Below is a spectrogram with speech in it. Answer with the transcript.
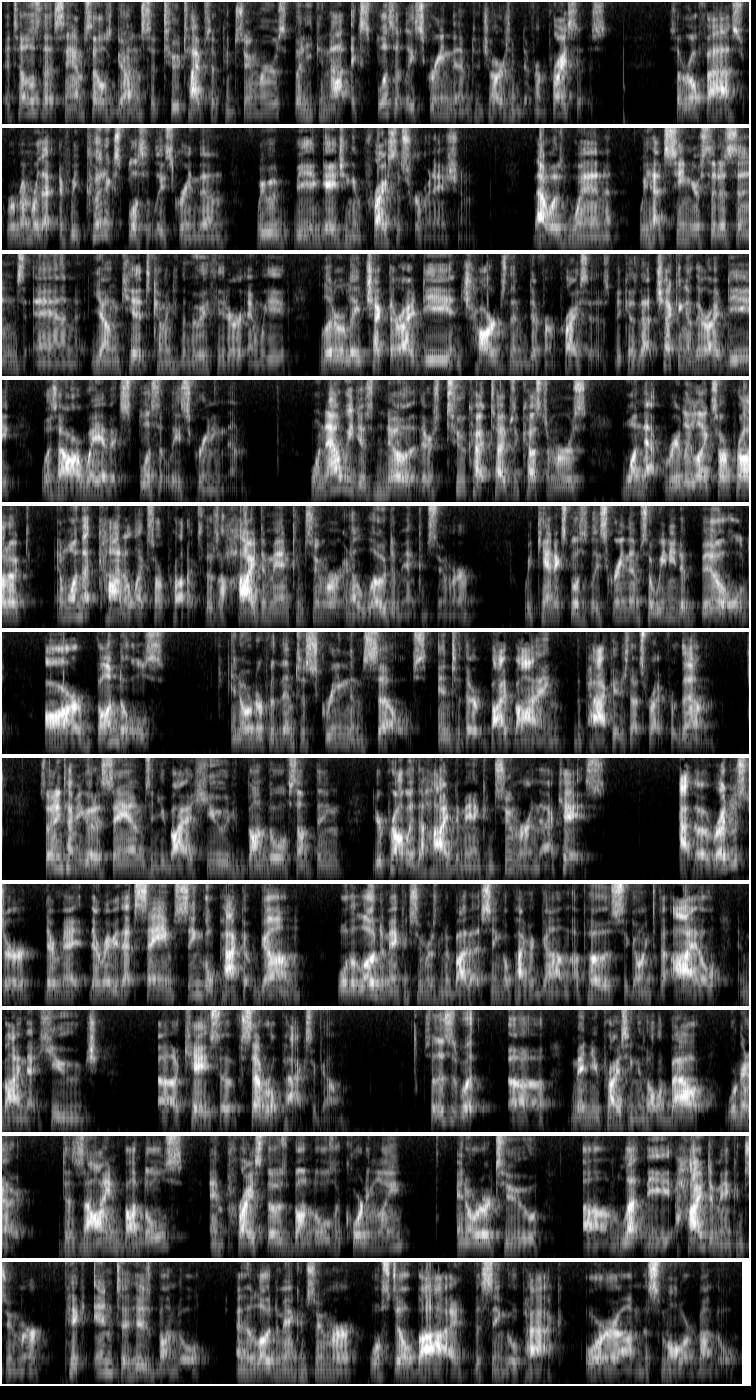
It tells us that Sam sells guns to two types of consumers, but he cannot explicitly screen them to charge them different prices. So, real fast, remember that if we could explicitly screen them, we would be engaging in price discrimination. That was when we had senior citizens and young kids coming to the movie theater and we literally checked their ID and charged them different prices because that checking of their ID was our way of explicitly screening them. Well, now we just know that there's two types of customers one that really likes our product and one that kind of likes our product. So there's a high demand consumer and a low demand consumer. We can't explicitly screen them, so we need to build our bundles in order for them to screen themselves into their by buying the package that's right for them. So anytime you go to Sam's and you buy a huge bundle of something, you're probably the high demand consumer in that case. At the register, there may there may be that same single pack of gum well, the low demand consumer is going to buy that single pack of gum opposed to going to the aisle and buying that huge uh, case of several packs of gum. So, this is what uh, menu pricing is all about. We're going to design bundles and price those bundles accordingly in order to um, let the high demand consumer pick into his bundle, and the low demand consumer will still buy the single pack or um, the smaller bundle.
